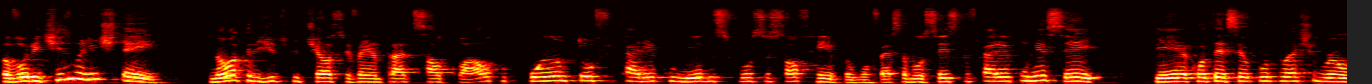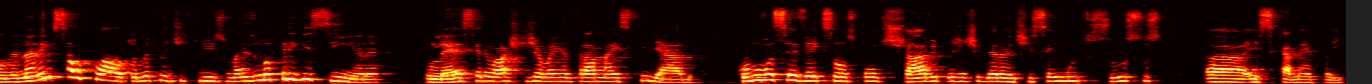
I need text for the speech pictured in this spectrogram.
Favoritismo a gente tem. Não acredito que o Chelsea vai entrar de salto alto, quanto eu ficaria com medo se fosse Southampton. Confesso a vocês que eu ficaria com receio, porque aconteceu contra o West Brom, né? Não é nem salto alto, eu não acredito nisso, mas uma preguiçinha, né? O Leicester eu acho que já vai entrar mais pilhado. Como você vê que são os pontos-chave pra gente garantir sem muitos sustos ah, esse caneco aí?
